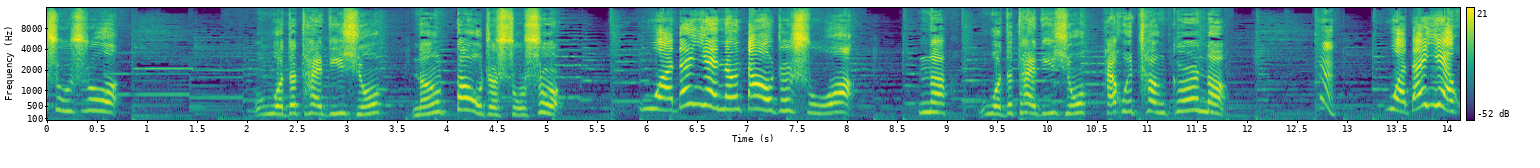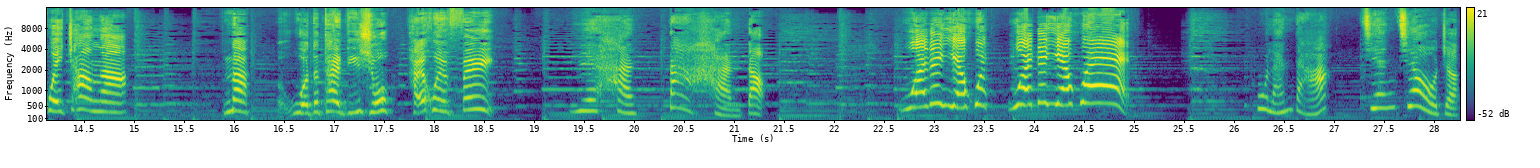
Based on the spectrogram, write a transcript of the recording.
数数。我的泰迪熊能倒着数数，我的也能倒着数。那我的泰迪熊还会唱歌呢。哼，我的也会唱啊。那我的泰迪熊还会飞。约翰大喊道：“我的也会，我的也会！”布兰达尖叫着：“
